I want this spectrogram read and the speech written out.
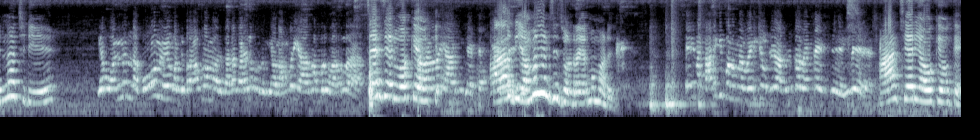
என்னாச்சுடி? சரி சரி ஓகே ஓகே அதாவது எமர்ஜென்சி சொல்றேன் எரும மாடு. ஆ சரி ஓகே ஓகே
